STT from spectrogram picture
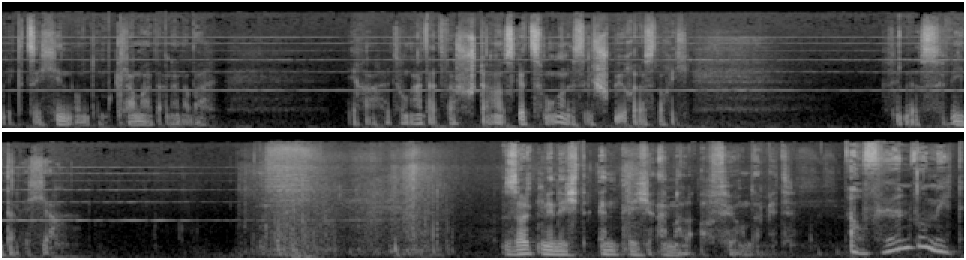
Legt sich hin und umklammert einen, aber ihre Haltung hat etwas Starres, Gezwungenes. Ich spüre das doch. Ich finde es widerlich, ja. Sollten wir nicht endlich einmal aufhören damit? Aufhören womit?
